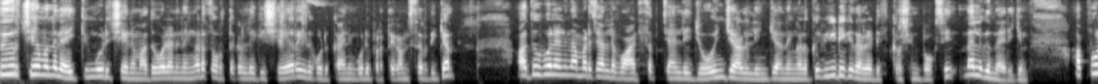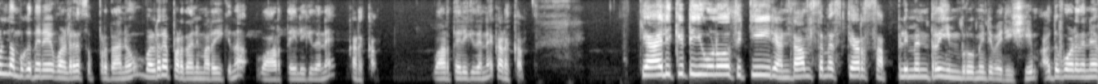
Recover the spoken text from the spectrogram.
തീർച്ചയായും ഒന്ന് ലൈക്കും കൂടി ചെയ്യാനും അതുപോലെ തന്നെ നിങ്ങളുടെ സുഹൃത്തുക്കളിലേക്ക് ഷെയർ ചെയ്ത് കൊടുക്കാനും കൂടി പ്രത്യേകം ശ്രദ്ധിക്കാം. അതുപോലെ തന്നെ നമ്മുടെ ചാനലിന്റെ വാട്സപ്പ് ചാനലിൽ ജോയിൻ ചെയ്യാനുള്ള ലിങ്ക് നിങ്ങൾക്ക് വീഡിയോയ്ക്ക് താഴെ ഡിസ്ക്രിപ്ഷൻ ബോക്സിൽ നൽകുന്നതായിരിക്കും. അപ്പോൾ നമുക്ക് തന്നെ വളരെ സുപ്രധാനവും വളരെ പ്രാധാന്യം അറിയിക്കുന്ന വാർത്തയിലേക്ക് തന്നെ കടക്കാം. വാർത്തയിലേക്ക് തന്നെ കടക്കാം. കാലിക്കറ്റ് യൂണിവേഴ്സിറ്റി രണ്ടാം സെമസ്റ്റർ സപ്ലിമെന്ററി ഇമ്പ്രൂവ്മെന്റ് പരീക്ഷയും അതുപോലെ തന്നെ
